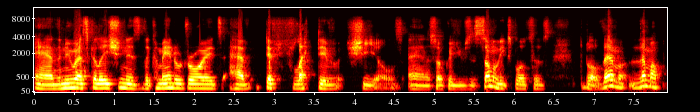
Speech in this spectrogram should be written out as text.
And the new escalation is the commando droids have deflective shields, and Ahsoka uses some of the explosives to blow them, them up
